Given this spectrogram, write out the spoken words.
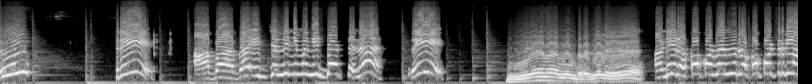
ರೀ ರೀ ಇದ್ ನಿಮಗೆ ನಿಮಗ್ ಇದ್ದಾಗ್ತೇನ ರೀ. ಏನ ನಿನ್ ರಗಳಿ? ಅಣಿ ರೊಕ್ಕ ಕೊಡ್ಬೇಡ್ರಿ ರೊಕ್ಕ ಕೊಟ್ರಲ್ಲ.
